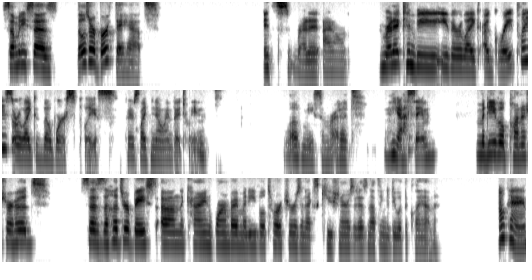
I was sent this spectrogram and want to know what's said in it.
Somebody says those are birthday hats it's Reddit. I don't Reddit can be either like a great place or like the worst place. There's like no in between. Love me some Reddit. Yeah, same. Medieval Punisher hoods says the hoods were based on the kind worn by medieval torturers and executioners. It has nothing to do with the Klan. Okay.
